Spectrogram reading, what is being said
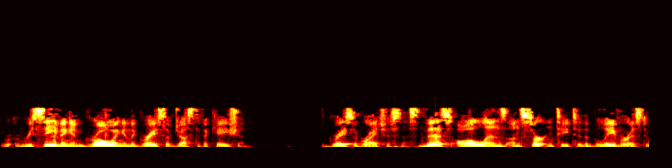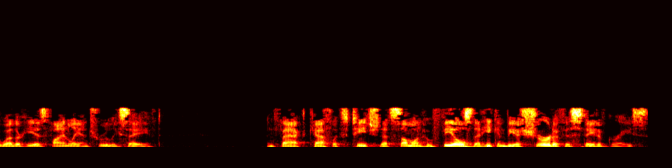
receiving and growing in the grace of justification the grace of righteousness. This all lends uncertainty to the believer as to whether he is finally and truly saved. In fact, Catholics teach that someone who feels that he can be assured of his state of grace,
